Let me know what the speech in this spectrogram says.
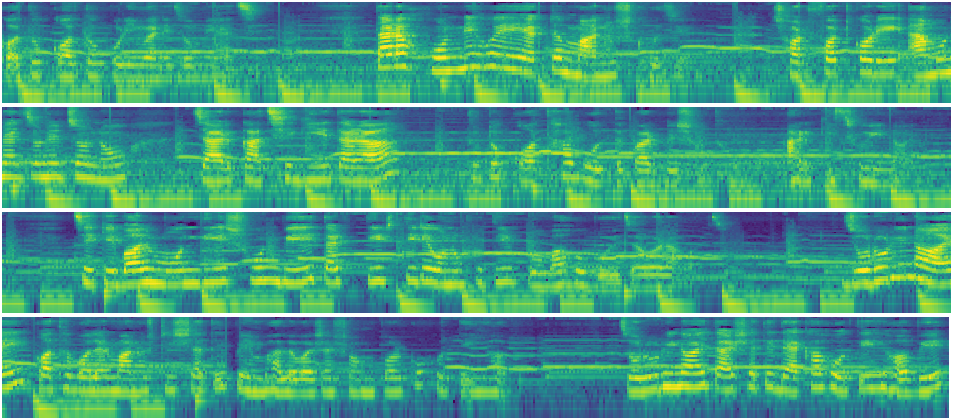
কত কত পরিমাণে জমে আছে। তারা হন্যে হয়ে একটা মানুষ খোঁজে, ছটফট করে এমন একজনের জন্য যার কাছে গিয়ে তারা দুটো কথা বলতে পারবে শুধু, আর কিছুই নয়। যে কেবল মন দিয়ে শুনবে, তার তীর তীরে অনুভূতির প্রবাহ বয়ে যাওয়ার আওয়াজ। জরুরি নয় কথা বলার মানুষটির সাথে প্রেম ভালোবাসার সম্পর্ক হতেই হবে। জরুরি নয় তার সাথে দেখা হতেই হবে,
